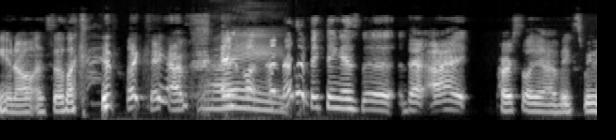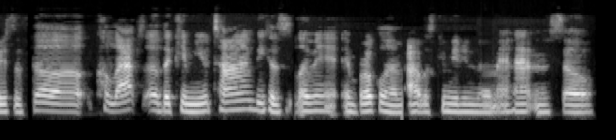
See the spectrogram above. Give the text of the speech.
you know, and so like it's like they have and uh, another big thing is the that I personally have experienced is the collapse of the commute time because living in Brooklyn, I was commuting to Manhattan, so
